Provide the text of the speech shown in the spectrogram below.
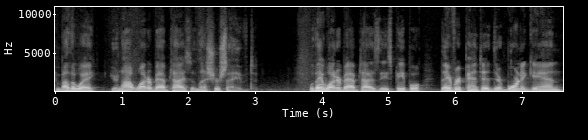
And by the way, you're not water baptized unless you're saved. Well, they water baptized these people. They've repented. They're born again.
